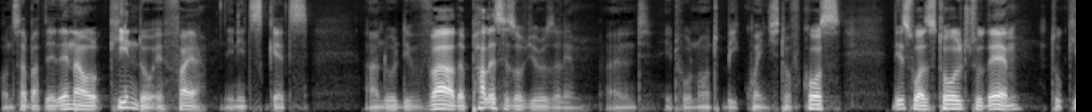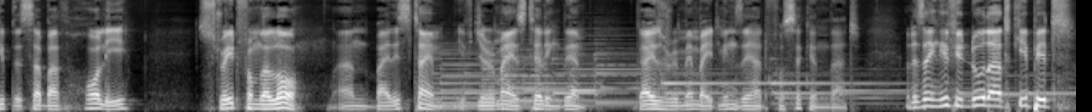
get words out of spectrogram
on Sabbath day, then I will kindle a fire in its gates and will devour the palaces of Jerusalem, and it will not be quenched. Of course, this was told to them to keep the Sabbath holy straight from the law. And by this time, if Jeremiah is telling them, guys, remember, it means they had forsaken that. And they're saying, if you do that, keep it,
